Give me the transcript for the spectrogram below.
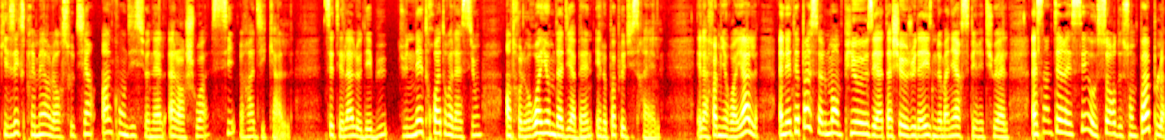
qu'ils exprimèrent leur soutien inconditionnel à leur choix si radical. C'était là le début d'une étroite relation entre le royaume d'Adiaben et le peuple d'Israël. Et la famille royale, elle n'était pas seulement pieuse et attachée au judaïsme de manière spirituelle, elle s'intéressait au sort de son peuple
